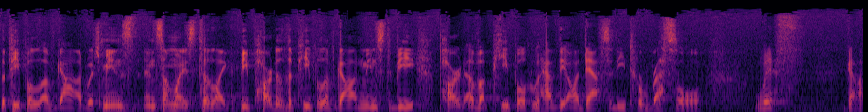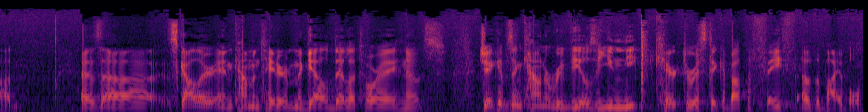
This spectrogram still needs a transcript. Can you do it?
The people of God, which means in some ways to like be part of the people of God means to be part of a people who have the audacity to wrestle with God. As uh, scholar and commentator Miguel de la Torre notes, Jacob's encounter reveals a unique characteristic about the faith of the Bible.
